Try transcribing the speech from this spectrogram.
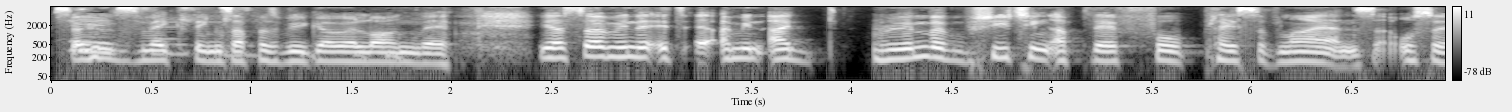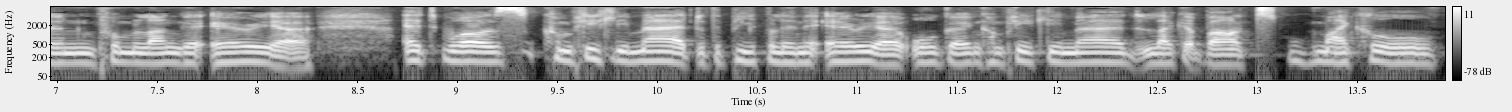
so we'll just make things up as we go along there. Yeah, so I mean, it's, I mean, I remember shooting up there for Place of Lions, also in Mpumalanga area. It was completely mad with the people in the area all going completely mad, like about Michael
